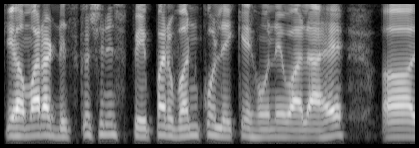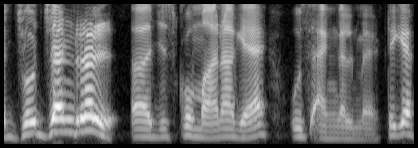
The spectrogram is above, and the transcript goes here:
कि हमारा डिस्कशन इस पेपर वन को लेके होने वाला है जो जनरल जिसको माना गया है उस एंगल में ठीक है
